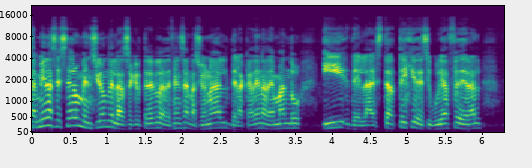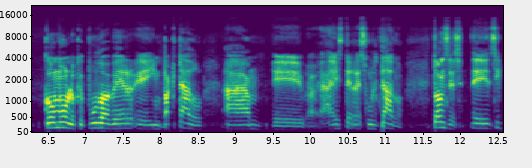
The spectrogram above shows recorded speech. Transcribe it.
también hace cero mención de la Secretaría de la Defensa Nacional, de la cadena de mando y de la Estrategia de Seguridad Federal como lo que pudo haber eh, impactado a, eh, a, este resultado. Entonces, eh, si,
